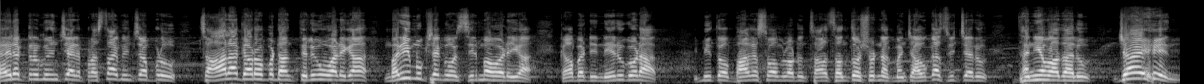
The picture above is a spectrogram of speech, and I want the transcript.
డైరెక్టర్ గురించి ఆయన ప్రస్తావించినప్పుడు చాలా గర్వపడ్డాను తెలుగువాడిగా మరీ ముఖ్యంగా ఓ సినిమా వాడిగా. కాబట్టి నేను కూడా మీతో భాగస్వాములు అవడం చాలా సంతోషం నాకు మంచి అవకాశం ఇచ్చారు. ధన్యవాదాలు. జై హింద్.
